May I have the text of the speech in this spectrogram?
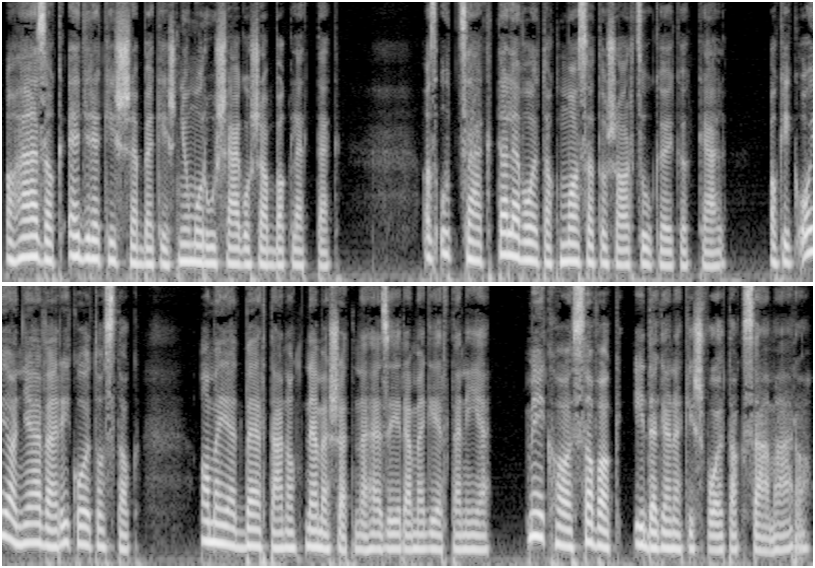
A házak egyre kisebbek és nyomorúságosabbak lettek. Az utcák tele voltak maszatos arcú kölykökkel, akik olyan nyelven rikoltoztak, amelyet Bertának nem esett nehezére megértenie, még ha a szavak idegenek is voltak számára.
